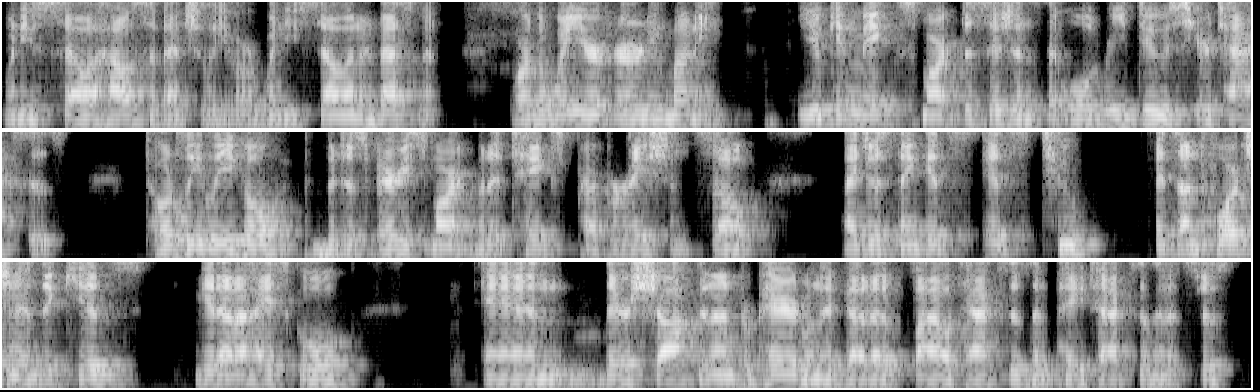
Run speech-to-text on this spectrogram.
when you sell a house eventually, or when you sell an investment, or the way you're earning money. You can make smart decisions that will reduce your taxes. Totally legal, but just very smart, but it takes preparation. So I just think it's it's too it's unfortunate that kids get out of high school and they're shocked and unprepared when they've got to file taxes and pay taxes and it's just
